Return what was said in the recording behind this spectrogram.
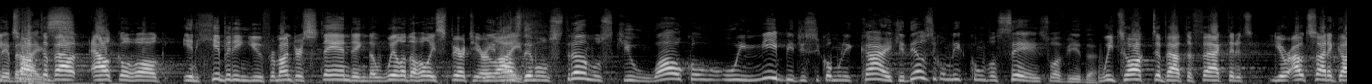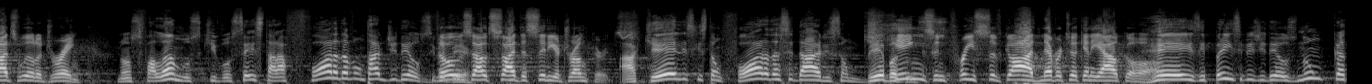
cerebrais. talked about alcohol inhibiting you from understanding the will of the Holy Spirit to your E nós life. demonstramos que o álcool o inibe de se comunicar e que Deus se comunica com você em sua vida. We talked about the fact that it's you're outside of God's will to drink. Nós falamos que você estará fora da vontade de Deus se beber. Those outside the city are drunkards. Aqueles que estão fora da cidade são bêbados. Kings and priests of God never took any alcohol. Reis e príncipes de Deus nunca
